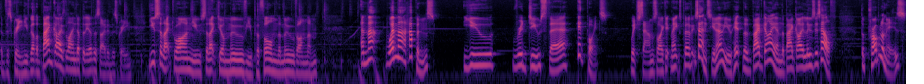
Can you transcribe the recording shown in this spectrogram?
of the screen. You've got the bad guys lined up at the other side of the screen. You select one, you select your move, you perform the move on them. And that when that happens, you reduce their hit points, which sounds like it makes perfect sense. You know, you hit the bad guy and the bad guy loses health. The problem is,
